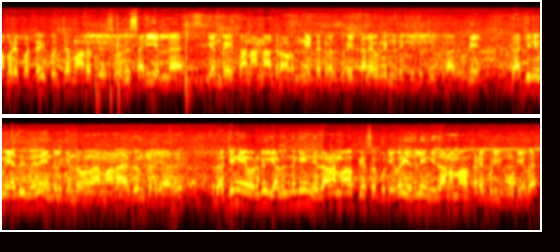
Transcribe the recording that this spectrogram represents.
அவரை பற்றி கொஞ்சமாக பேசுவது சரியல்ல என்பதைத்தான் அண்ணா திராவிட முன்னேற்ற கழகத்துடைய தலைவர்கள் இன்றைக்கு எடுத்துக்கிறார்கள் ரஜினி மீது மீது எங்களுக்கு எந்த விதமான இதுவும் கிடையாது. ரஜினி அவர்கள் எழுந்தனையும் நிதானமாக பேசக்கூடியவர் எதிலையும் நிதானமாக கடைபிடிக்கக்கூடியவர்.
